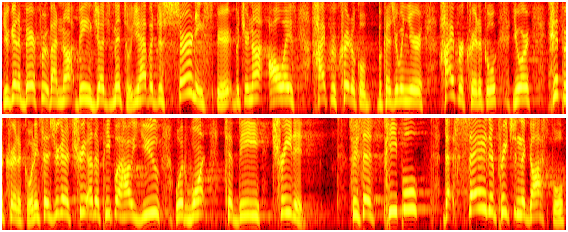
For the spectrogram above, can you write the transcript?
You're going to bear fruit by not being judgmental. You have a discerning spirit, but you're not always hypercritical because when you're hypercritical, you're hypocritical. And he says, You're going to treat other people how you would want to be treated. So he says, People that say they're preaching the gospel,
